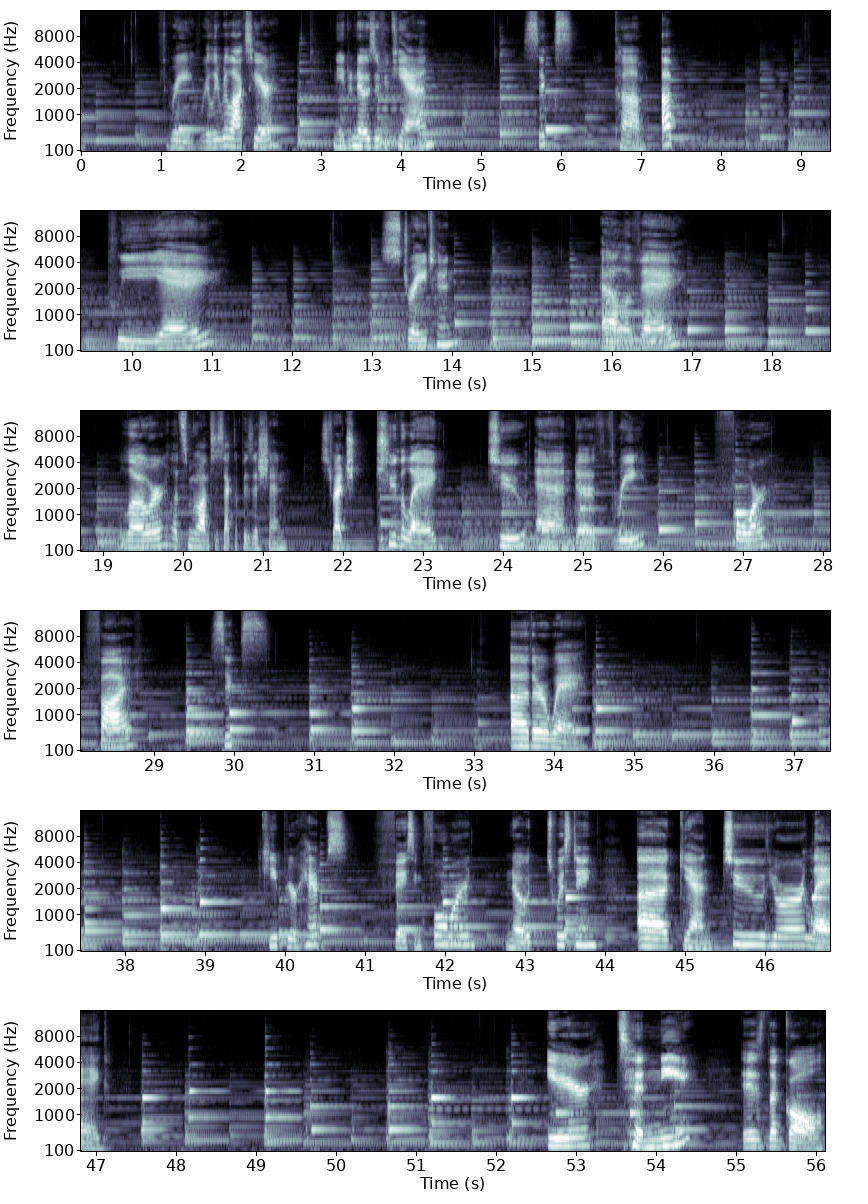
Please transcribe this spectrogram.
three, really relax here, need a nose if you can, six, come up, plie, straighten, elevate, lower. Let's move on to second position. Stretch to the leg, two and uh, three, four, five, six. Other way. Keep your hips facing forward, no twisting. Again, to your leg. Ear to knee is the goal.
